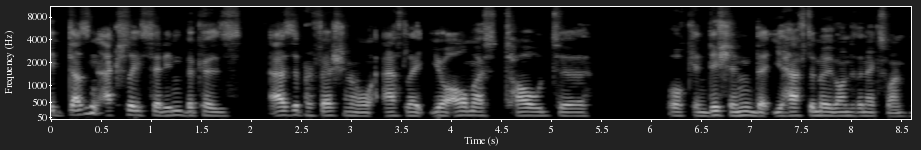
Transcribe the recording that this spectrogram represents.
it doesn't actually set in because as a professional athlete, you're almost told to or conditioned that you have to move on to the next one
